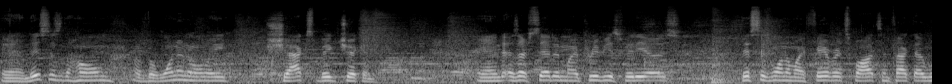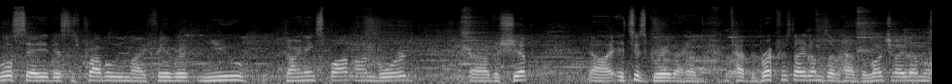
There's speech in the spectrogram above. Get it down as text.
And this is the home of the one and only Shaq's Big Chicken. And as I've said in my previous videos, this is one of my favorite spots. In fact, I will say this is probably my favorite new dining spot on board uh, the ship. Uh, it's just great. I have I've had the breakfast items, I've had the lunch items,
